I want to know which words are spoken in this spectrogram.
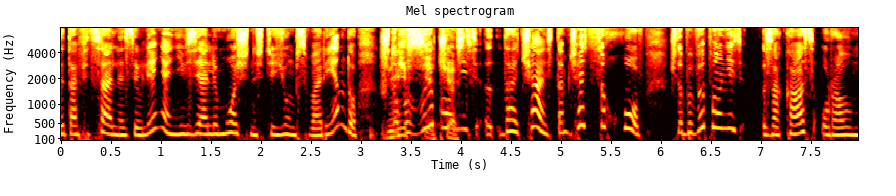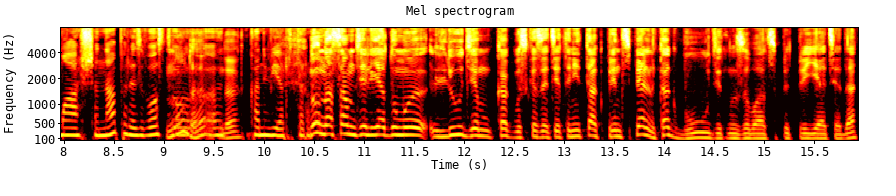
это официальное заявление, они взяли мощности ЮМС в аренду, чтобы Не все, выполнить... э, Да, часть, там часть цехов, чтобы выполнить заказ Уралмаша на производство Ну да, э, да. конвертеров. Ну, на самом деле, я думаю, людям, как бы сказать, это не так принципиально, как будет называться предприятие, да,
